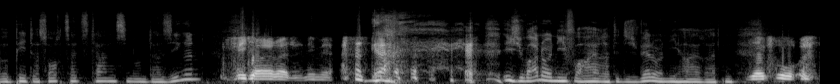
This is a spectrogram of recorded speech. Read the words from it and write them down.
äh, Peters Hochzeitstanzen und da singen. Peter heiratet nicht mehr. Ja. ich war noch nie verheiratet, ich werde noch nie heiraten. Sehr froh.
